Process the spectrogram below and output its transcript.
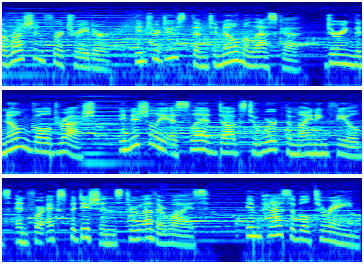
a Russian fur trader, introduced them to Nome, Alaska, during the Nome Gold Rush, initially as sled dogs to work the mining fields and for expeditions through otherwise impassable terrain.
